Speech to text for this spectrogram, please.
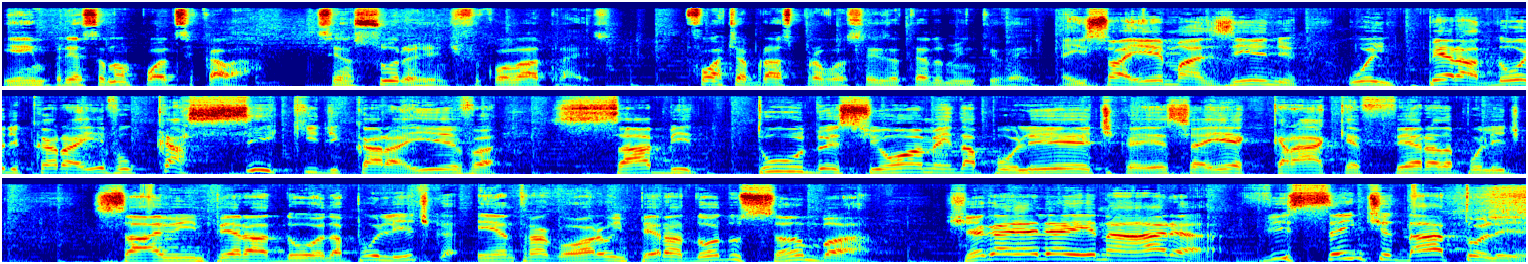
E a imprensa não pode se calar. Censura, gente, ficou lá atrás. Forte abraço para vocês, até domingo que vem. É isso aí, Mazine, o imperador de Caraíva, o cacique de Caraíva, sabe tudo esse homem da política, esse aí é craque, é fera da política. Sai o imperador da política, entra agora o imperador do samba. Chega ele aí na área, Vicente Dátoli.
